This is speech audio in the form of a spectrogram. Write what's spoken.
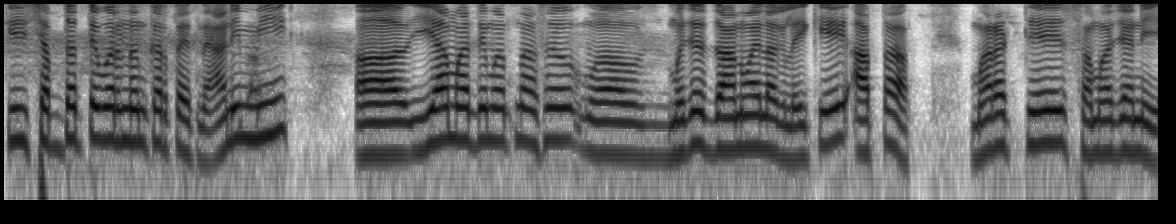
की शब्दात ते वर्णन करता येत नाही. आणि मी या माध्यमातून असं म्हणजे जाणवायला लागलं आहे की आता मराठे समाजाने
